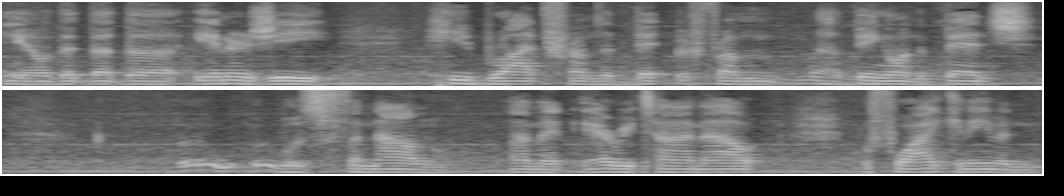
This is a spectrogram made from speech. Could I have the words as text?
you know, the the, the energy he brought from the from uh, being on the bench uh, was phenomenal. I mean, every time out, before I can even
